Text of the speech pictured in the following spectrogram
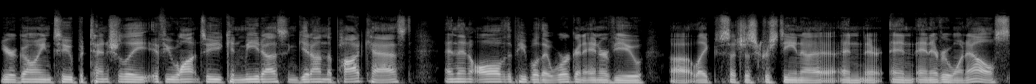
you're going to potentially, if you want to, you can meet us and get on the podcast, and then all of the people that we're going to interview, uh, like such as Christina and and and everyone else,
